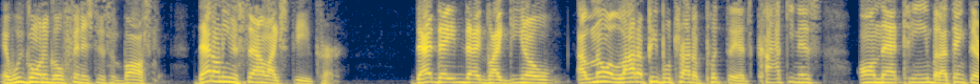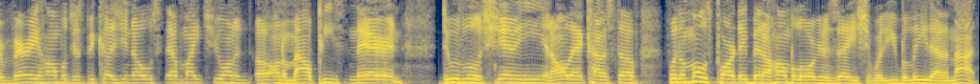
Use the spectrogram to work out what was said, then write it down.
and we're going to go finish this in Boston. That don't even sound like Steve Kerr. That they, that like, you know, I know a lot of people try to put the cockiness on that team, but I think they're very humble just because you know Steph might chew on a uh, on a mouthpiece in there and do a little shimmy and all that kind of stuff. For the most part, they've been a humble organization, whether you believe that or not.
